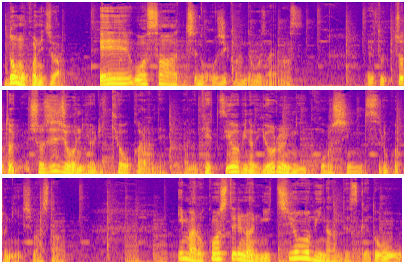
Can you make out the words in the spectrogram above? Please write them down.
どうもこんにちは。英語サーチのお時間でございます。えっと、ちょっと諸事情により今日からね、あの月曜日の夜に更新することにしました。今録音してるのは日曜日なんですけど、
